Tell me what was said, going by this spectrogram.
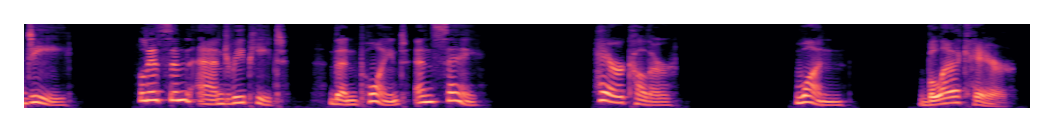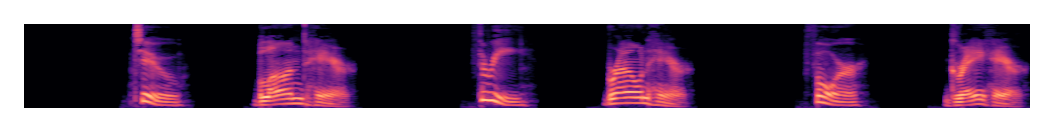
D. Listen and repeat. Then point and say. Hair color. 1, Black hair. 2, Blonde hair. 3, Brown hair. 4, Gray hair.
